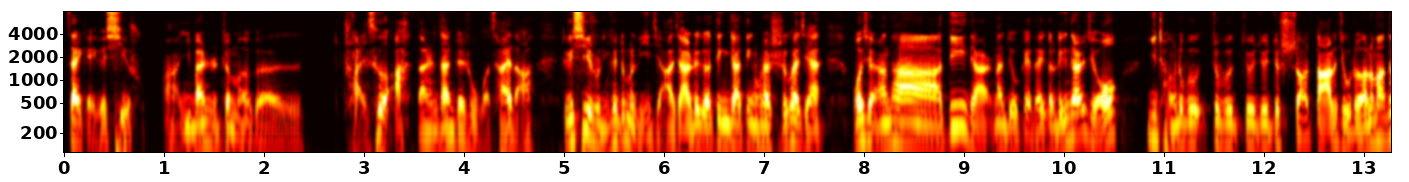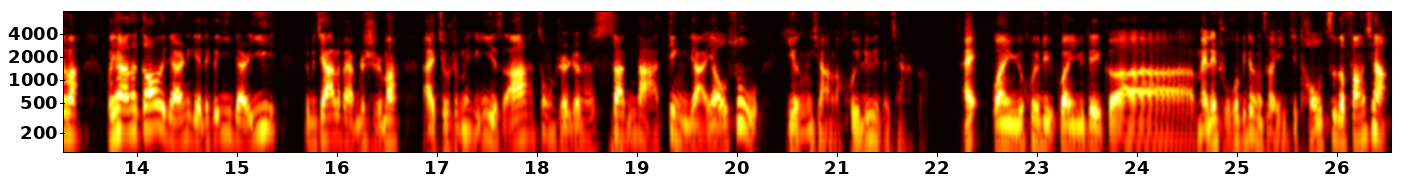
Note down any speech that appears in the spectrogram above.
再给个系数啊，一般是这么个。揣测啊，当然，但这是我猜的啊。这个系数你可以这么理解啊，假如这个定价定出来十块钱，我想让它低一点，那就给它一个零点九一乘，这不这不就就就少打了九折了吗？对吧？我想让它高一点，你给它个一点一，这不加了百分之十吗？哎，就这么一个意思啊。总之就是三大定价要素影响了汇率的价格。哎，关于汇率，关于这个美联储货币政策以及投资的方向，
